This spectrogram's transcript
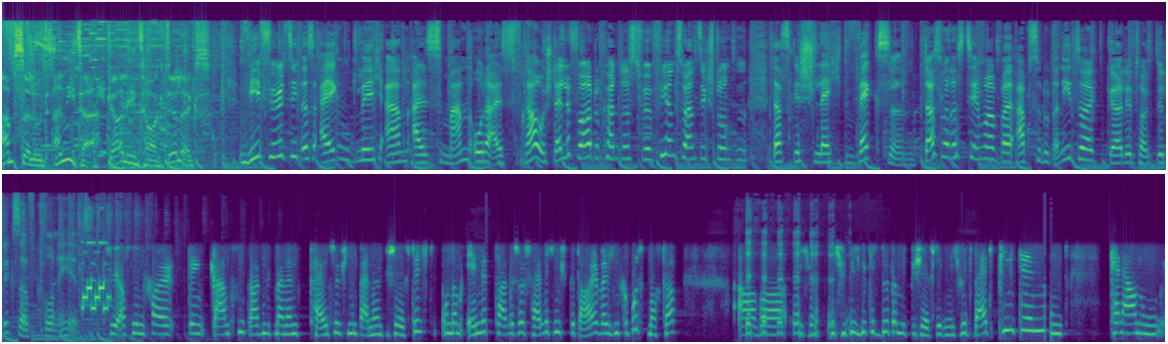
Absolut Anita, Girlie Talk Deluxe. Wie fühlt sich das eigentlich an als Mann oder als Frau? Stell dir vor, du könntest für 24 Stunden das Geschlecht wechseln. Das war das Thema bei Absolut Anita, Girlie Talk Deluxe auf Krone Hit. Ich wäre auf jeden Fall den ganzen Tag mit meinem Teil zwischen den Beinen beschäftigt und am Ende des Tages wahrscheinlich im Spital, weil ich ihn kaputt gemacht habe. Aber ich, ich würde mich wirklich nur damit beschäftigen. Ich würde weit pinkeln und keine Ahnung,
